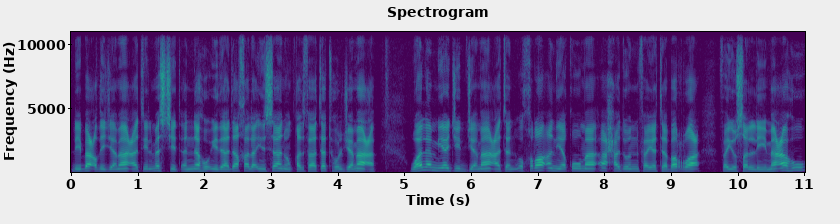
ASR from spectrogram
لبعض جماعة المسجد أنه إذا دخل إنسان قد فاتته الجماعة ولم يجد جماعة أخرى أن يقوم أحد فيتبرع فيصلي معه.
